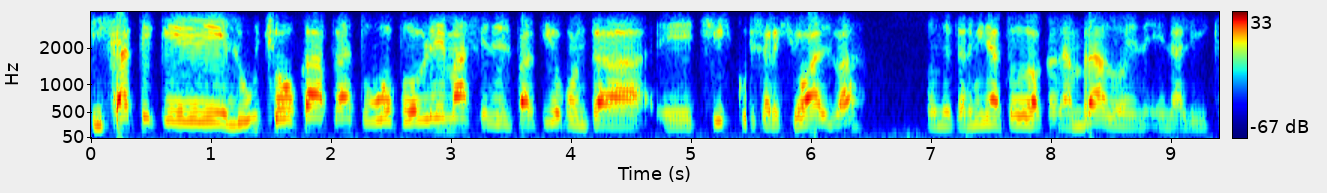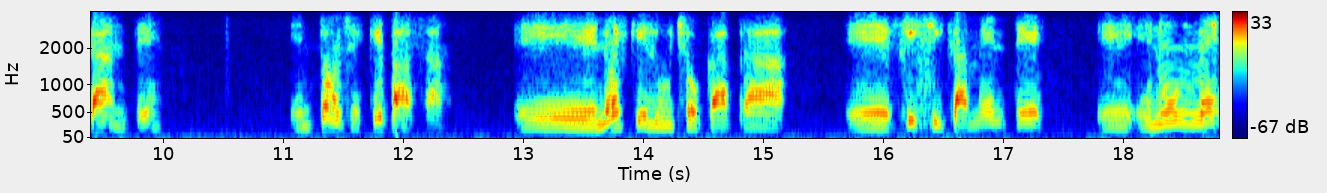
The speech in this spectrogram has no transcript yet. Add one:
Fíjate que Lucho Capra tuvo problemas en el partido contra eh, Chisco y Sergio Alba, donde termina todo acalambrado en, Alicante, entonces, ¿qué pasa? Eh, no es que Lucho Capra eh, físicamente eh, en un mes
